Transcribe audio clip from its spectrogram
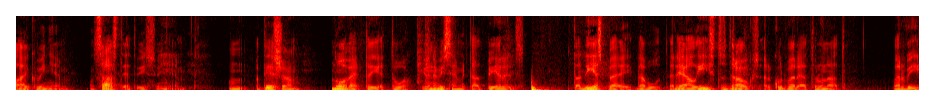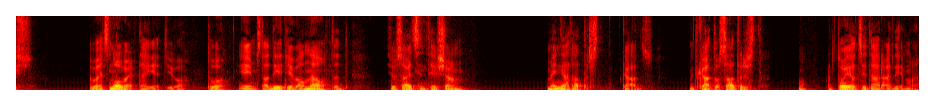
laiku viņiem un sāstiet visu viņiem. Un patiešām novērtējiet to, jo ne visiem ir tāda pieredze, tāda iespēja dabūt reāli īstus draugus, ar kuriem varētu runāt par visu. Tāpēc novērtējiet, jo to, ja jums tāda ir, ja vēl nav, tad es jūs aicinu tiešām mēģināt atrast kādus. Bet kā tos atrast? Nu, par to jau citā raidījumā.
